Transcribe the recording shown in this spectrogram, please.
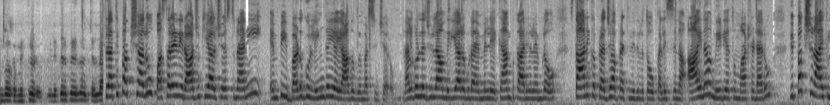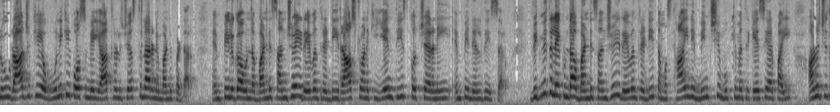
ఇంకొక మిత్రుడు వీళ్ళిద్దరి పేర్లు చెల్లా ప్రతిపక్షాలు పసలేని రాజకీయాలు చేస్తున్నాయని ఎంపీ బడుగు లింగయ్య యాదవ్ విమర్శించారు. నల్గొండ జిల్లా మిర్యాలగూడ ఎమ్మెల్యే క్యాంపు కార్యాలయంలో స్థానిక ప్రజాప్రతినిధులతో కలిసిన ఆయన మీడియాతో మాట్లాడారు. విపక్ష నాయకులు రాజకీయ ఉనికి కోసమే యాత్రలు చేస్తున్నారని మండిపడ్డారు. ఎంపీలుగా ఉన్న బండి సంజయ్ రేవంత్ రెడ్డి రాష్ట్రానికి ఏం తీసుకొచ్చారని ఎంపీ నిలదీశారు. విఘ్నత లేకుండా బండి సంజయ్ రేవంత్ రెడ్డి తమ స్థాయిని మించి ముఖ్యమంత్రి కేసీఆర్ పై అనుచిత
